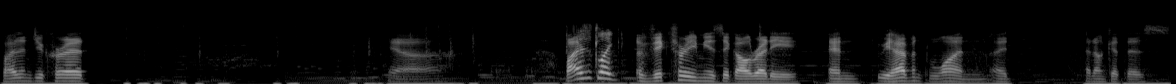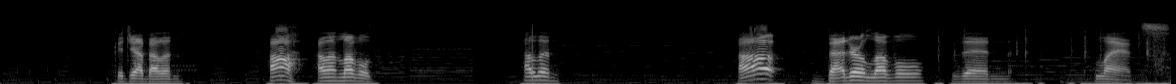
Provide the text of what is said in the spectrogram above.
Why didn't you crit? Yeah. Why is it like a victory music already and we haven't won? I I don't get this. Good job, Alan. Ah, Alan leveled. Alan. Ah, better level than Lance.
